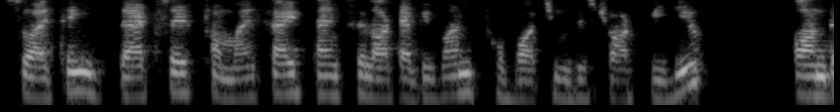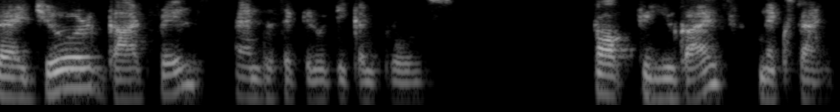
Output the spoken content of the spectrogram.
So I think that's it from my side. Thanks a lot, everyone, for watching this short video on the Azure guardrails and the security controls. Talk to you guys next time.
